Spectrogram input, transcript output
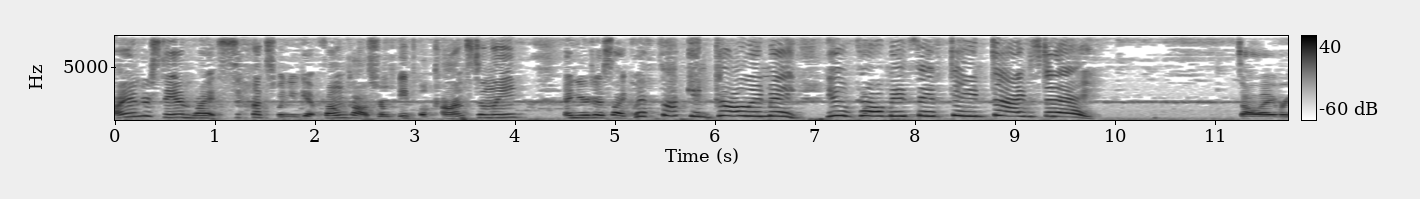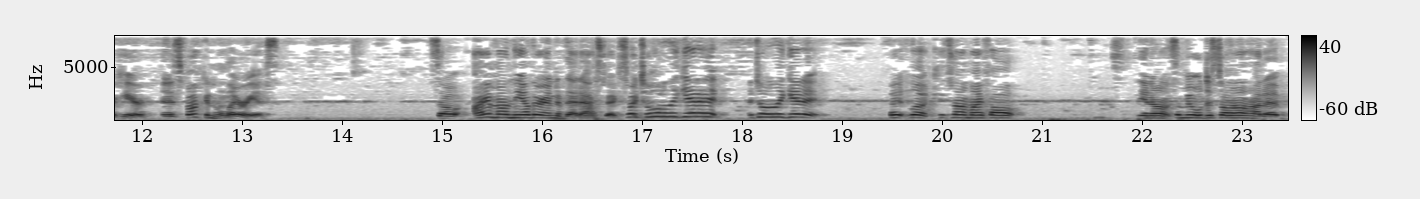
I understand why it sucks when you get phone calls from people constantly and you're just like, quit fucking calling me! You've called me 15 times today! It's all I ever hear. And it's fucking hilarious. So I am on the other end of that aspect. So I totally get it. I totally get it. But look, it's not my fault. You know, some people just don't know how to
